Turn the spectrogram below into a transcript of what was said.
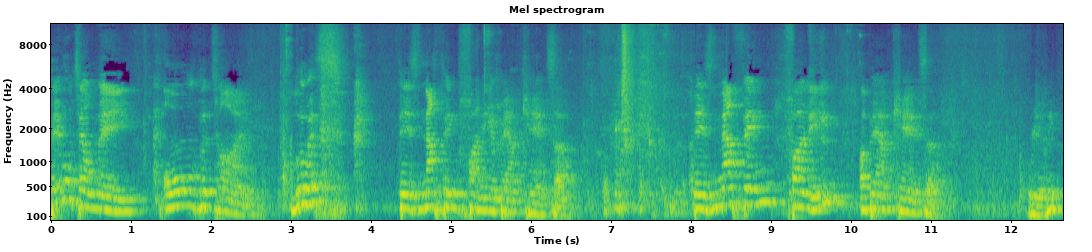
People tell me all the time, Lewis, there's nothing funny about cancer. There's nothing funny about cancer. Really?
